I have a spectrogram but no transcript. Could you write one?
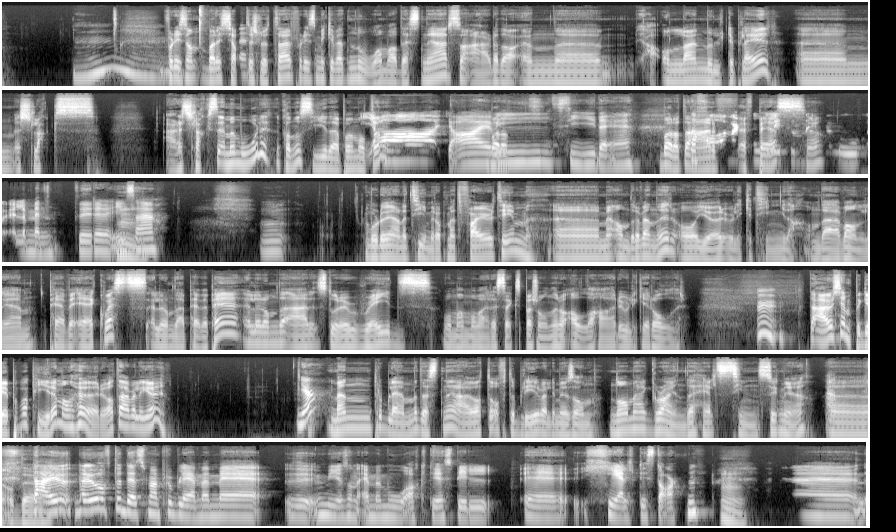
Mm. For de som, bare kjapt til slutt her, for de som ikke vet noe om hva Destiny er, så er det da en uh, ja, online multiplayer. Um, et slags Er det et slags MMO, eller? Du kan jo si det på en måte. Ja, ja, jeg Bare vil si det. Bare at det, Det har er vært litt sånn MMO-elementer i Mm. seg. Mm. Hvor du gjerne teamer opp med et fireteam eh, med andre venner og gjør ulike ting. da Om det er vanlige PVE-quests, eller om det er PVP, eller om det er store raids hvor man må være seks personer og alle har ulike roller. Mm. Det er jo kjempegøy på papiret, man hører jo at det er veldig gøy. Ja. Men problemet med Destiny er jo at det ofte blir veldig mye sånn Nå må jeg grinde helt sinnssykt mye. eh, og det, Det er, jo, det er jo ofte det som er problemet med uh, mye sånn MMO-aktige spill eh, helt i starten. mm, Eh,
